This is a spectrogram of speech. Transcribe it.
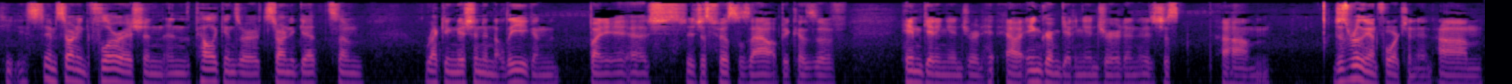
he, him starting to flourish, and and the Pelicans are starting to get some recognition in the league, and but it, it just fizzles out because of him getting injured, uh, Ingram getting injured, and it's just um, just really unfortunate. Um,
